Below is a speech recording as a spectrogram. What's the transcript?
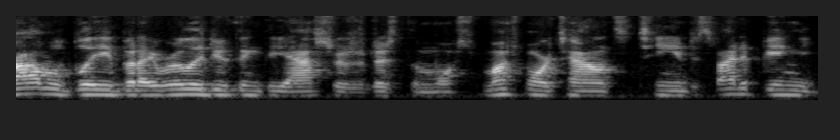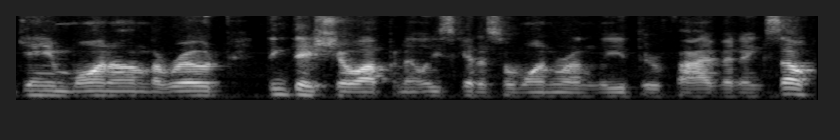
Probably, but I really do think the Astros are just the most, much more talented team. Despite it being a game one on the road, I think they show up and at least get us a one run lead through five innings. So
